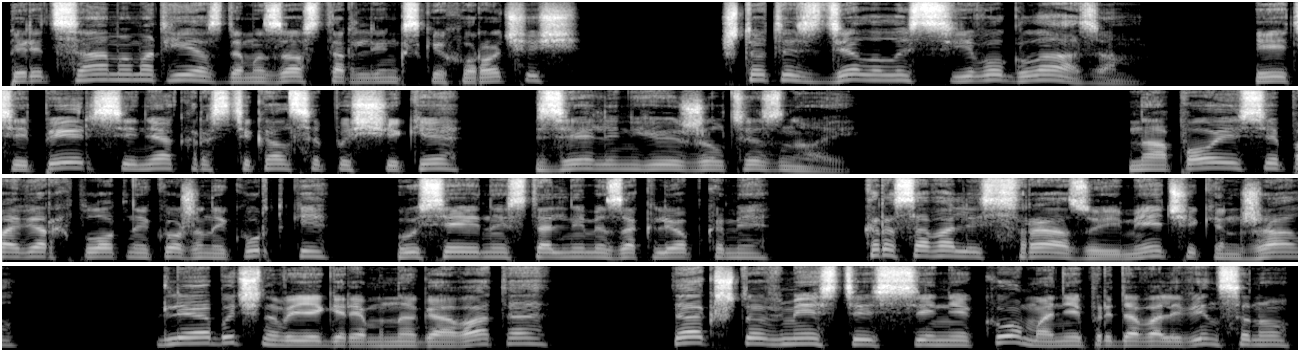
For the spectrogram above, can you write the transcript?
Перед самым отъездом из Остерлингских урочищ что-то сделалось с его глазом, и теперь синяк растекался по щеке зеленью и желтизной. На поясе поверх плотной кожаной куртки, усеянной стальными заклепками, красовались сразу и меч, и кинжал. Для обычного егеря многовато, так что вместе с синяком они придавали Винсону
